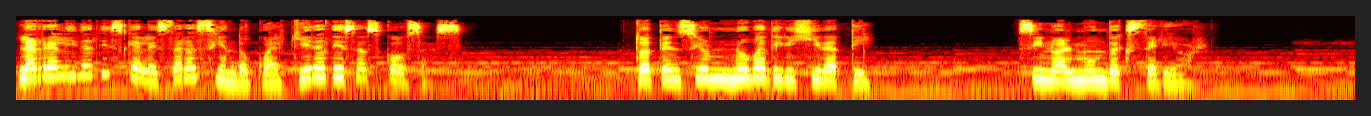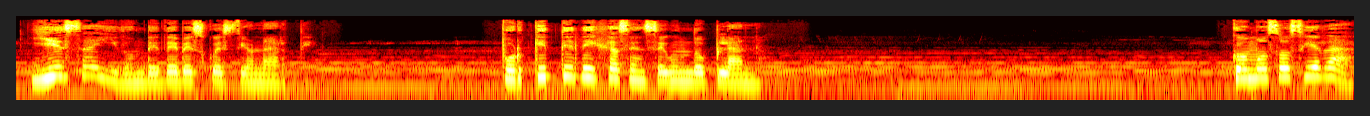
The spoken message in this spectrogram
La realidad es que al estar haciendo cualquiera de esas cosas, tu atención no va dirigida a ti, sino al mundo exterior. Y es ahí donde debes cuestionarte. ¿Por qué te dejas en segundo plano? Como sociedad,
